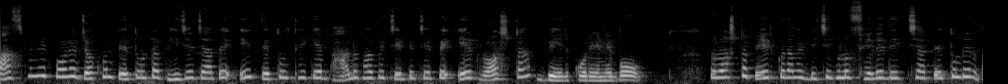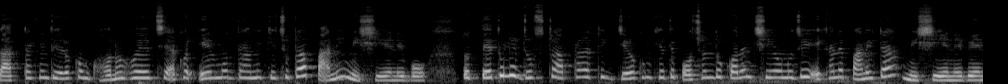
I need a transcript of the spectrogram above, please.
পাঁচ মিনিট পরে যখন তেঁতুলটা ভিজে যাবে, এই তেঁতুল থেকে ভালোভাবে চেপে চেপে এর রসটা বের করে নেব। তো রসটা বের করে আমি বিচিগুলো ফেলে দিচ্ছি আর তেঁতুলের গাছটা কিন্তু এরকম ঘন হয়েছে। এখন এর মধ্যে আমি কিছুটা পানি মিশিয়ে নেব। তো তেঁতুলের জুসটা আপনারা ঠিক যেরকম খেতে পছন্দ করেন সেই অনুযায়ী এখানে পানিটা মিশিয়ে নেবেন।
